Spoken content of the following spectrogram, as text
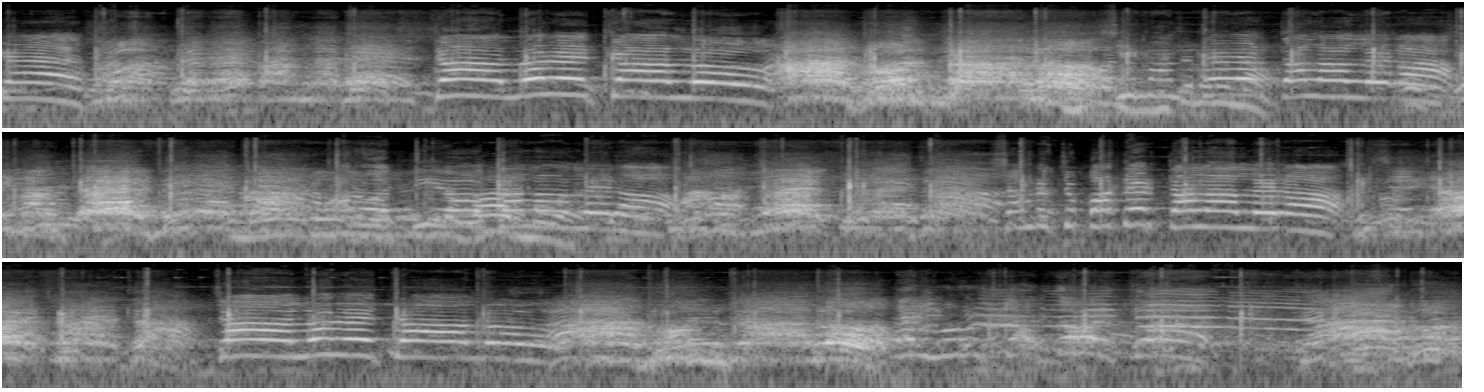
গ্যাস চালো রে চালো সীমান্তের দালালেরা ভারতীয় দালালেরা সাম্রাজ্যবাদের দালালেরা চালো রে চালো আগুন জ্বালো এই মুহূর্তে দরকার আগুন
